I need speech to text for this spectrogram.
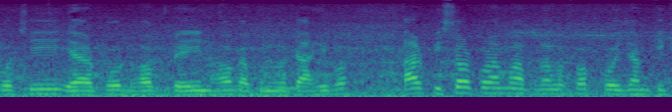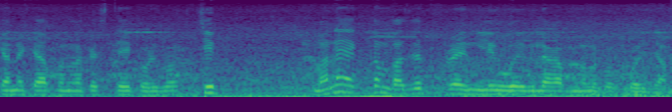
কোচি এয়াৰপৰ্ট হওক ট্ৰেইন হওক আপোনালোকে আহিব। তাৰ পিছৰ পৰা মই আপোনালোকক কৈ যাম কি কেনেকৈ আপোনালোকে ষ্টে' কৰিব। চিপ মানে একদম বাজেট ফ্ৰেণ্ডলি ৱেবিলাক আপোনালোকক কৈ যাম।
